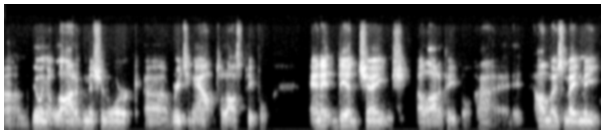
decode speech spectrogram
um, doing a lot of mission work, uh, reaching out to lost people. And it did change a lot of people. Uh, it almost made me,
